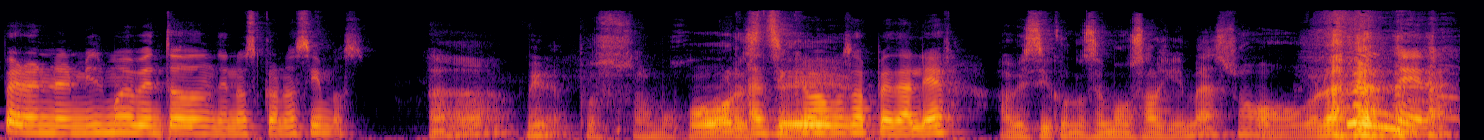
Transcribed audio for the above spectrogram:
pero en el mismo evento donde nos conocimos. Ah, mira, pues a lo mejor Así este, que vamos a pedalear. a ver si conocemos a alguien más, ¿no? Pues mira,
